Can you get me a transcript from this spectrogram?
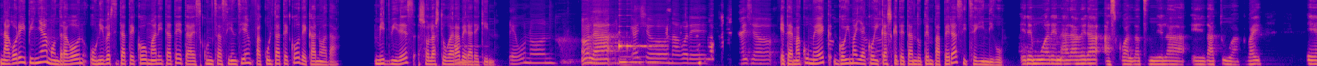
Nagore Ipina Mondragon Unibertsitateko Humanitate eta Hezkuntza Zientzien Fakultateko dekanoa da mit bidez solastu gara berarekin. Egunon. Hola. Kaixo, nagore. Kaixo. Eta emakumeek goi mailako ikasketetan duten papera hitz egin digu. Eremuaren arabera asko aldatzen dela e, datuak, bai? E,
